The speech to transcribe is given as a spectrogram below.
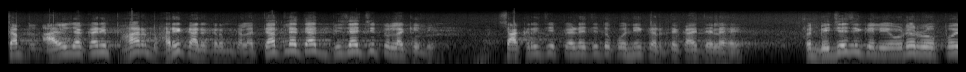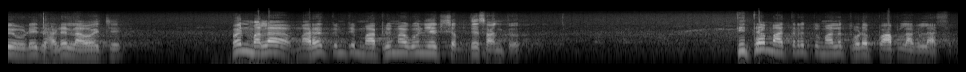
त्या आयोजकांनी फार भारी कार्यक्रम केला. त्यातल्या त्यात बिजाची तुला केली. साखरेची पेड्याची तर कोणी करते काय त्याला हे? पण बीजेची केली एवढे रोपं एवढे झाडं लावायचे. पण मला महाराज तुमची माफी मागून एक शब्द सांगतो. तिथं मात्र तुम्हाला थोडं पाप लागलं असेल.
